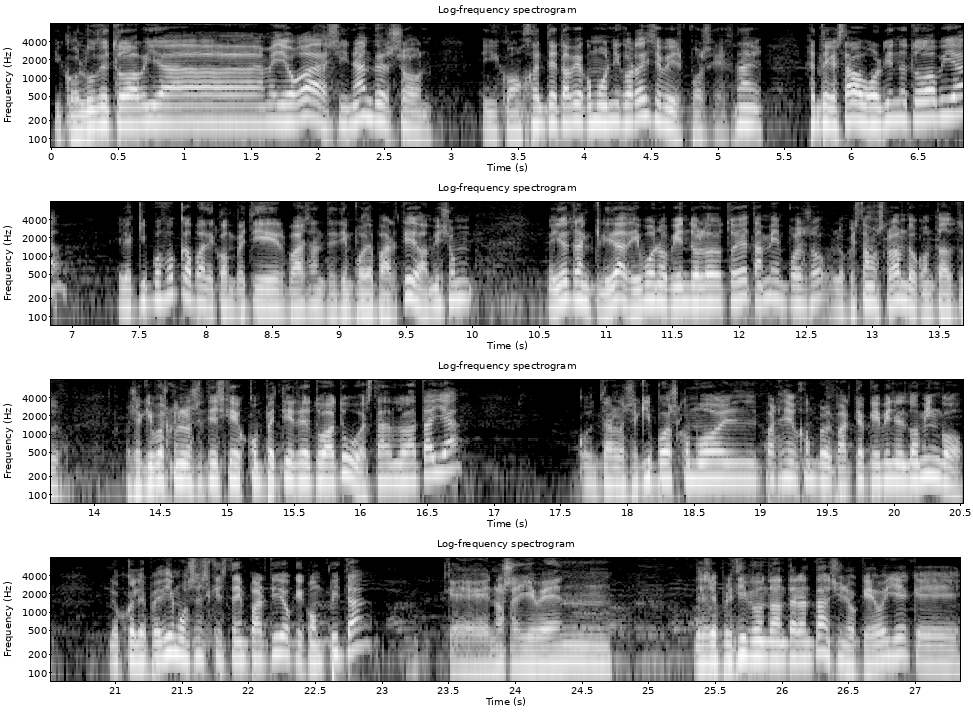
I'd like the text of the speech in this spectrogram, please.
y con Lude todavía a medio gas, sin Anderson, y con gente todavía como Nico Reisevich, pues que- gente que estaba volviendo todavía, el equipo fue capaz de competir bastante tiempo de partido. A mí son, me dio tranquilidad. Y bueno, viéndolo todavía también, pues eso, lo que estamos hablando, contra los equipos con los que tienes que competir de tú a tú, está dando la talla contra los equipos como el, por ejemplo, el partido que viene el domingo, lo que le pedimos es que esté en partido, que compita, que no se lleven desde el principio un tan tan, sino que oye, que,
